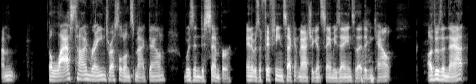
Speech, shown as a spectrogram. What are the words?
I'm the last time Reigns wrestled on SmackDown was in December, and it was a 15 second match against Sami Zayn, so that didn't count. Other than that,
